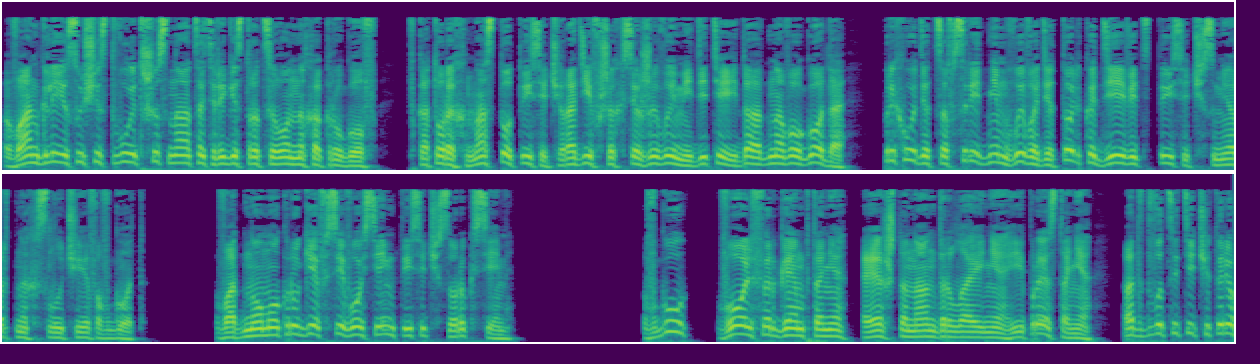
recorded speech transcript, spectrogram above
В Англии существует 16 регистрационных округов, в которых на 100 тысяч родившихся живыми детей до одного года приходится в среднем выводе только 9 тысяч смертных случаев в год. В одном округе всего 7047. В ГУ, Вольфергемптоне, Эштон-Андерлайне и Престоне от 24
